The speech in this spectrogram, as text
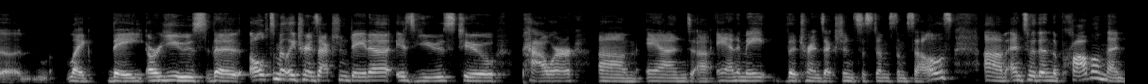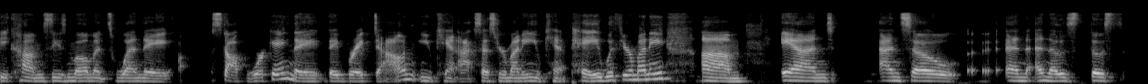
uh, like they are used, the ultimately transaction data is used to power um, and uh, animate the transaction systems themselves. Um, and so then the problem then becomes these moments when they stop working, they, they break down, you can't access your money, you can't pay with your money. Um, and and so and and those those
